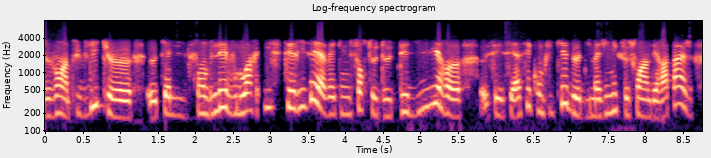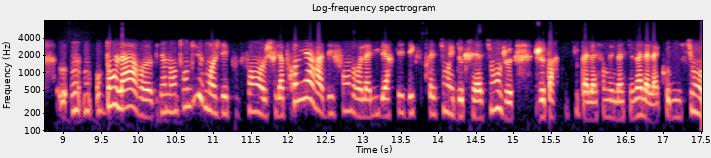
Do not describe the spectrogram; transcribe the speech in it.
devant un public qu'elle semblait vouloir hystériser avec une sorte de délire. C'est assez compliqué d'imaginer que ce soit un dérapage. dans l'art, bien entendu, moi je défends, je suis la première à défendre la liberté d'expression et de création. Je, je participe à l'Assemblée nationale à la commission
